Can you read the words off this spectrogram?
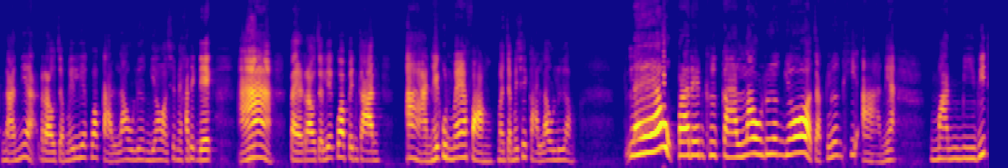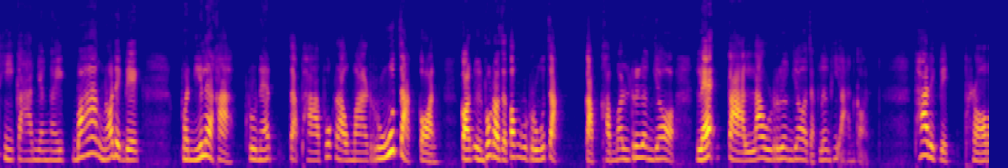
บนั้นเนี่ยเราจะไม่เรียกว่าการเล่าเรื่องย่อใช่ไหมคะเด็กๆอ่าแต่เราจะเรียกว่าเป็นการอ่านให้คุณแม่ฟัง มันจะไม่ใช่การเล่าเรื่อง แล้วประเด็นคือการเล่าเรื่องย่อจากเรื่องที่อ่านเนี่ยมันมีวิธีการยังไงบ้างเนาะเด็กๆ วันนี้แหละค่ะ ครูแนทจะพาพวกเรามารู้จักก่อน ก่อนอื่นพวกเราจะต้องรู้จัก กับคำว่าเรื่องย่อ และการเล่าเรื่องย่อจากเรื่องที่อ่านก่อน ถ้าเด็กๆพร้อม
